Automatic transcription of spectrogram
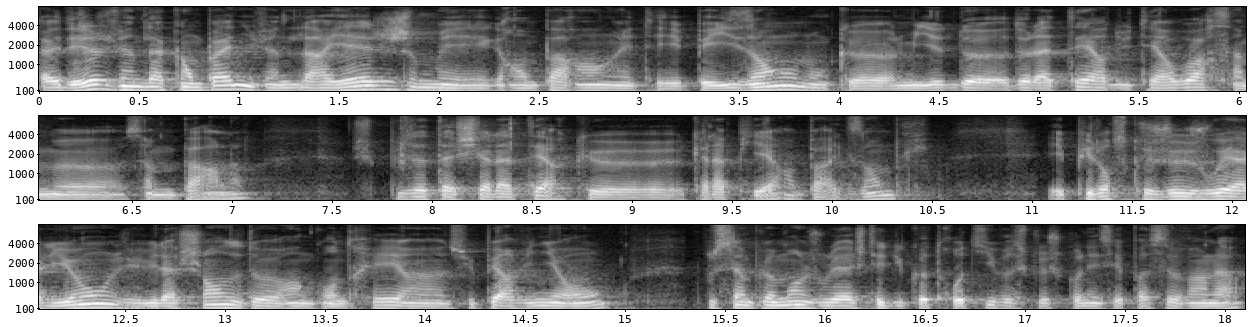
déjà, je viens de la campagne, je viens de l'Ariège. Mes grands-parents étaient paysans, donc le milieu de, la terre, du terroir, ça me, ça me parle. Je suis plus attaché à la terre qu'à la pierre, par exemple. Et puis, lorsque je jouais à Lyon, j'ai eu la chance de rencontrer un super vigneron. Tout simplement, je voulais acheter du côte rôti parce que je connaissais pas ce vin-là.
